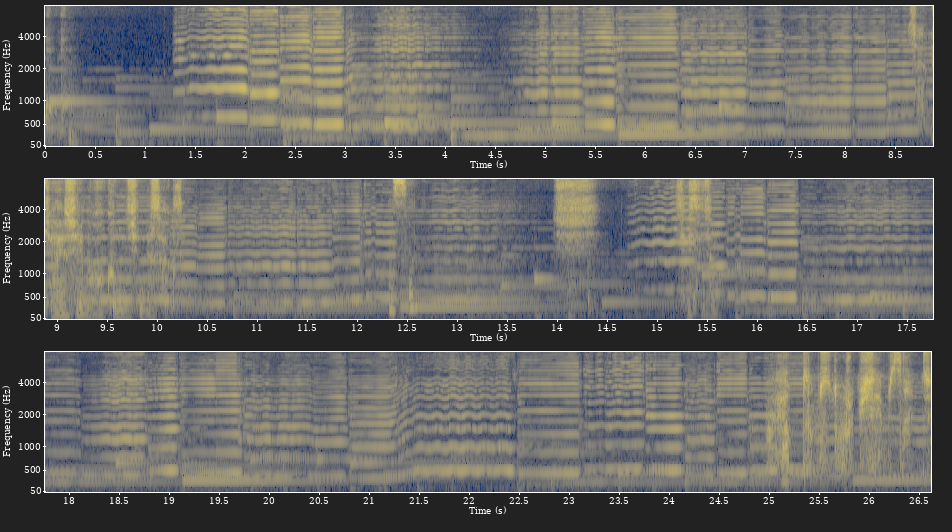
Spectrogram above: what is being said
Koku. Sanki her şey bu kokunun içinde saklı. Nasıl? Yaptığımız doğru bir şey mi sence?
